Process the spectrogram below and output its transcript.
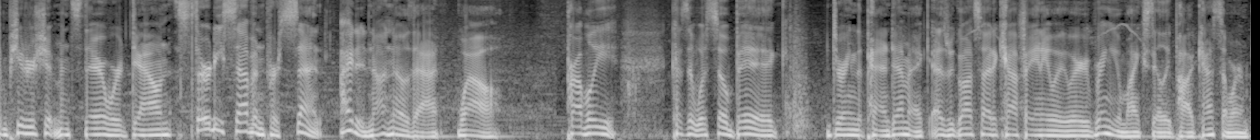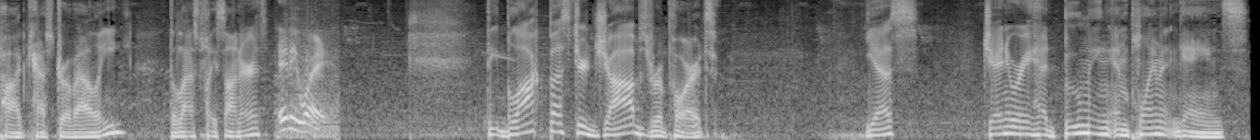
computer shipments there were down 37%. I did not know that. Wow. Probably because it was so big during the pandemic. As we go outside a cafe anyway, where we bring you Mike's Daily Podcast, and we're in Podcastro Valley, the last place on earth. Anyway, the Blockbuster Jobs Report. Yes, January had booming employment gains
